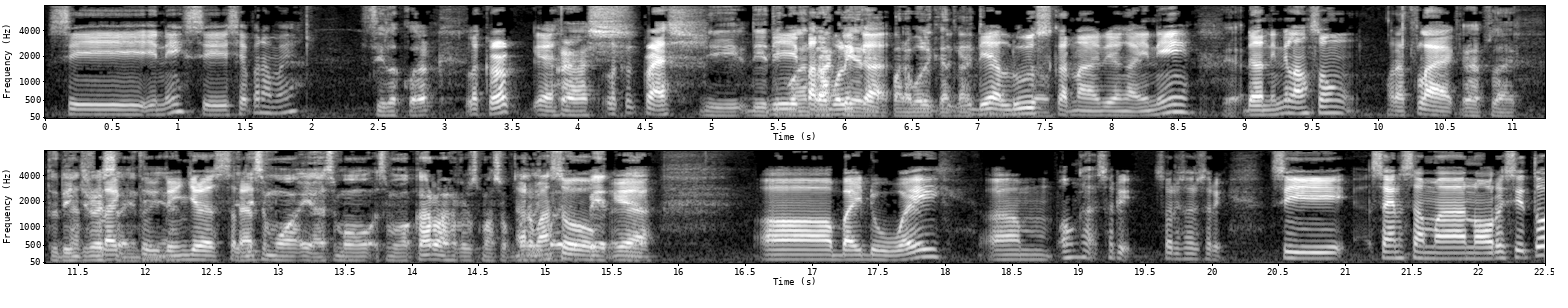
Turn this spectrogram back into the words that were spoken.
si ini si siapa namanya? Si Leclerc Leclerc ya Crash. Leclerc crash Di- di di parabolika terakhir, parabolika terakhir, dia lose betul. karena dia nggak ini Ya. dan ini langsung red flag red flag, too Red dangerous flag, lah too intinya. dangerous, Jadi red- semua ya semua semua car harus masuk harus masuk pit, ya. Eh, by the way em, oh enggak sorry sorry sorry. Sorry si Sainz sama Norris itu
